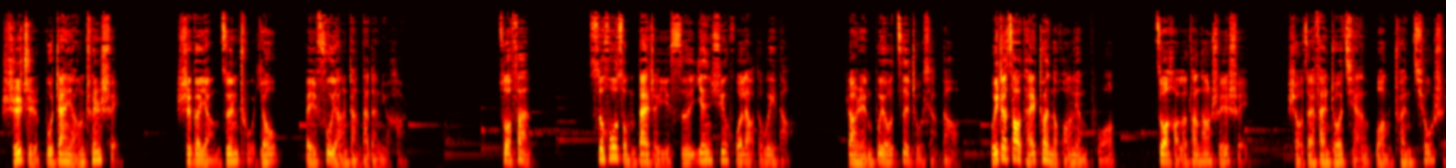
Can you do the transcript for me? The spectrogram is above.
十指不沾阳春水，是个养尊处优、被富养长大的女孩。做饭。似乎总带着一丝烟熏火燎的味道，让人不由自主想到围着灶台转的黄脸婆，做好了汤汤水水，守在饭桌前望穿秋水。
